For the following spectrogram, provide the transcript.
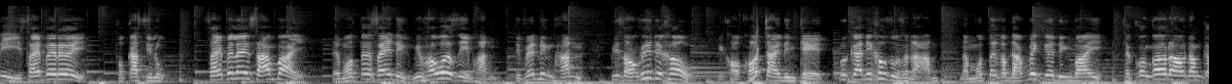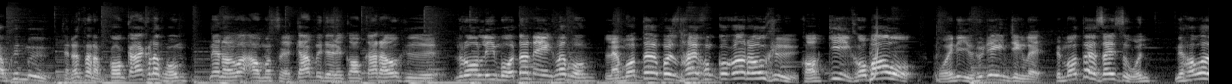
นี่ใส่ไปเลยโฟกัสสิลูกใส่ไปเลย3ใบแต่มอนเตอร์ไซส์หนึ่งมี power 4,000 defense 1,000มี2คริติเข้ามีขอคอสจ่ายหนึ่งเกตเมื่อการนี้เข้าสู่สนามนำมอเตอร์กับดักไม่เกินหนึ่งใบ จากกองการเรานำกลับขึ้นมือ จากนั้นสลับกองการครับผม แน่นอนว่าเอามาเสิร์ชการ์ดไปเดียในกองการเราก็คือโรลีโมดนั่นเองครับผม และมอเตอร์ใบสุดท้ายของกองการเราก็คือคอกี้โคเบลโหยนี่อยู่ทุกเด้งจริงๆเลย เป็นมอเตอร์ไซส์ศูนย์มี power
